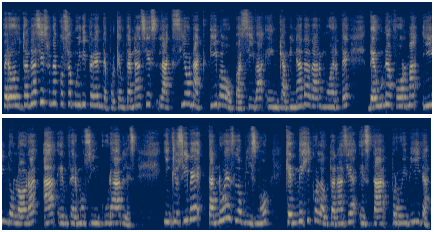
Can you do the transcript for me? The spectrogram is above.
Pero eutanasia es una cosa muy diferente porque eutanasia es la acción activa o pasiva encaminada a dar muerte de una forma indolora a enfermos incurables. Inclusive, no es lo mismo que en México la eutanasia está prohibida.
